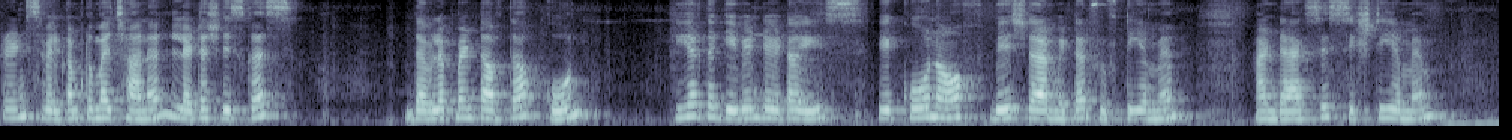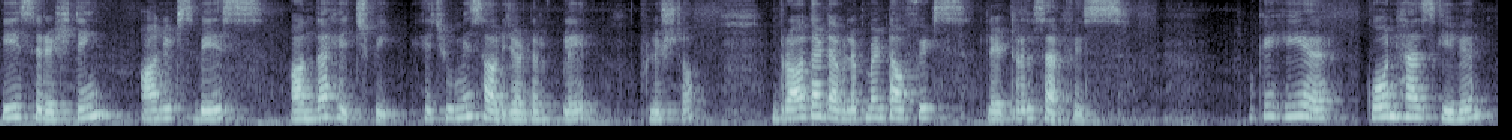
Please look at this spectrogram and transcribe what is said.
Friends, welcome to my channel. Let us discuss development of the cone. Here the given data is a cone of base diameter 50 mm and axis 60 mm is resting on its base on the HP. HP means horizontal plane, flush stop. Draw the development of its lateral surface. Okay, here cone has given.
